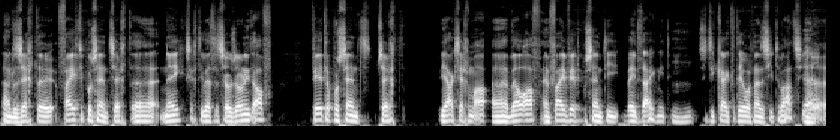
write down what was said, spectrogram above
Nou, dan zegt er 15% zegt nee, ik zeg die wedstrijd sowieso niet af. 40% zegt ja, ik zeg hem a- eh, wel af. En 45% die weet het eigenlijk niet. Dus die kijkt dat heel erg naar de situatie Ja. eh,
